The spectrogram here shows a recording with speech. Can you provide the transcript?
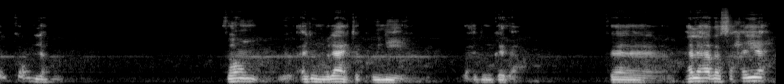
الكون لهم. فهم عندهم ولاية تكوينية وعندهم كذا. فهل هذا صحيح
